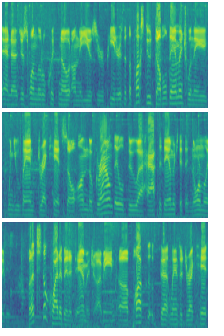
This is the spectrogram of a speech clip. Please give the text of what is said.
And uh, just one little quick note on the EOC repeater is that the pucks do double damage when they when you land direct hits. So on the ground they will do uh, half the damage that they normally do. But that's still quite a bit of damage. I mean, a puck that lands a direct hit,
